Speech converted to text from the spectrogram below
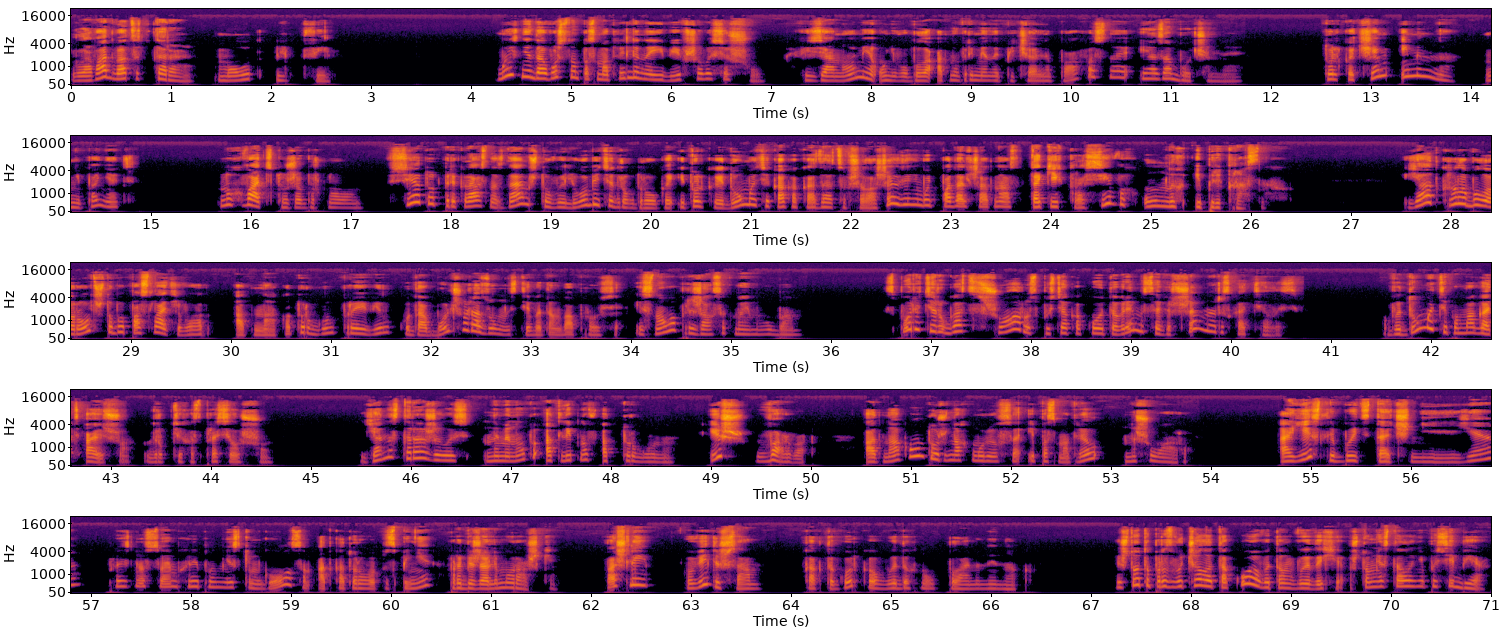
Глава 22. Молот любви. Мы с недовольством посмотрели на явившегося Шу. Физиономия у него была одновременно печально пафосная и озабоченная. Только чем именно, не понять. «Ну, хватит уже», — буркнул он. «Все тут прекрасно знаем, что вы любите друг друга и только и думаете, как оказаться в шалаше где-нибудь подальше от нас, таких красивых, умных и прекрасных». Я открыла было рот, чтобы послать его, однако Тургун проявил куда больше разумности в этом вопросе и снова прижался к моим губам. Спорить и ругаться с Шуару спустя какое-то время совершенно расхотелось. «Вы думаете помогать Айшу?» – вдруг тихо спросил Шу. Я насторожилась, на минуту отлипнув от Тургуна. «Ишь, варвар!» Однако он тоже нахмурился и посмотрел на Шуару. «А если быть точнее...» произнес своим хриплым низким голосом, от которого по спине пробежали мурашки. «Пошли, увидишь сам», — как-то горько выдохнул пламенный наг. И что-то прозвучало такое в этом выдохе, что мне стало не по себе.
